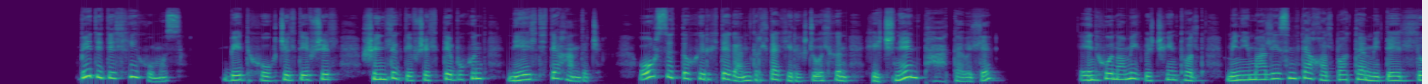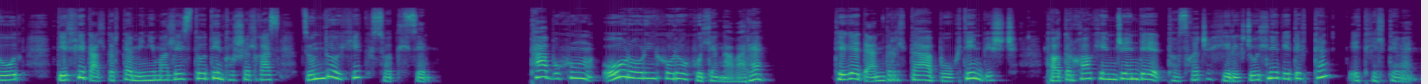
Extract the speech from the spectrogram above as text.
Бид дэлхийн хүмүүс бид хөгжил дэвшил, шинэлэг дэвшилттэй бүхэнд нээлттэй хандаж өөрсөдөө хэрэгтэйг амьдралдаа хэрэгжүүлэх нь хичнээн таатай билээ. Энэхүү номыг бичихийн тулд минимализмтай холбоотой мэдээллүүд дэлхийд алдартай минималистуудын туршлагаас зөндөө ихийг судалсан юм. Та бүхэн өөр өөрийнхөөрөө хүлээн аваарай. Тэгээд амьдралдаа бүгдийг биш ч тодорхой хэмжээнд тусгаж хэрэгжүүлнэ гэдэгт тань итгэлтэй байна.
